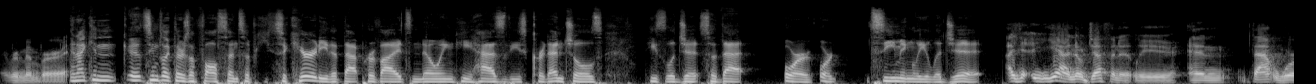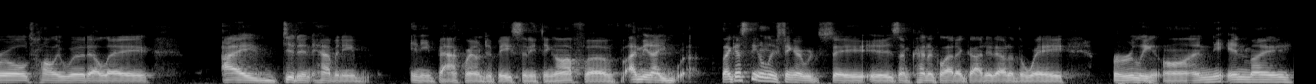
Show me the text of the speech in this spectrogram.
what i remember And I can. It seems like there's a false sense of security that that provides, knowing he has these credentials, he's legit. So that, or or seemingly legit. I, yeah, no, definitely. And that world, Hollywood, LA, I didn't have any any background to base anything off of. I mean, I I guess the only thing I would say is I'm kind of glad I got it out of the way early on in my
